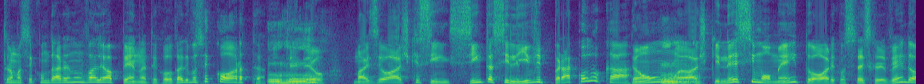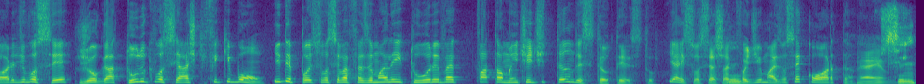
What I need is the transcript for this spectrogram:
trama secundária não valeu a pena ter colocado e você corta, uhum. entendeu? Mas eu acho que assim, sinta-se livre para colocar. Então, uhum. eu acho que nesse momento, a hora que você está escrevendo, é a hora de você jogar tudo que você acha que fique bom. E depois você vai fazer uma leitura e vai fatalmente editando esse teu texto. E aí, se você achar uhum. que foi demais, você corta, né? Sim.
